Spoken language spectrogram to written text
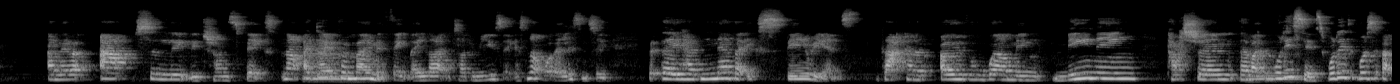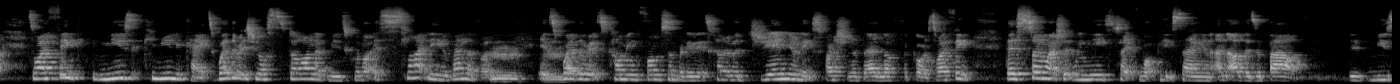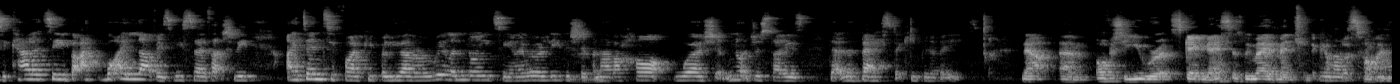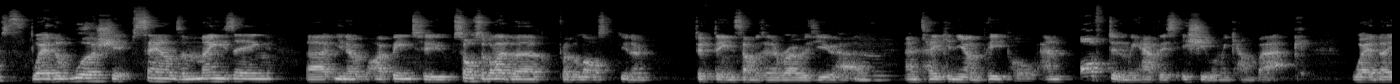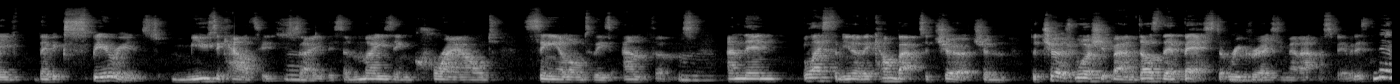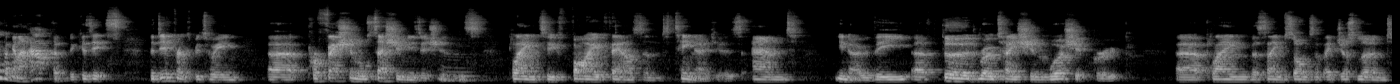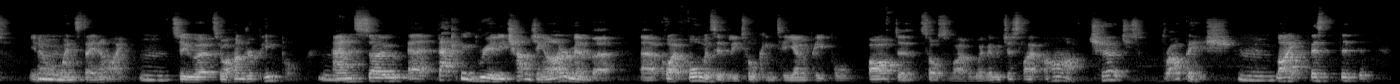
and they were absolutely transfixed. Now, I don't for a mm. moment think they like the type of music, it's not what they listen to, but they had never experienced that kind of overwhelming meaning, passion. They're like, what is this? What is what is it about? So I think music communicates. Whether it's your style of music or not, it's slightly irrelevant. Mm, it's mm. whether it's coming from somebody that's kind of a genuine expression of their love for God. So I think there's so much that we need to take from what Pete's saying and, and others about the musicality. But I, what I love is he says actually identify people who have a real anointing and a real leadership and have a heart for worship, not just those that are the best at keeping a beat. Now, um, obviously, you were at Skegness, as we may have mentioned a couple Love of times, Skegness. where the worship sounds amazing. Uh, you know, I've been to Soul Survivor for the last, you know, 15 summers in a row, as you have, Mm. and taken young people. And often we have this issue when we come back where they've they've experienced musicality, as you Mm. say, this amazing crowd singing along to these anthems, Mm. and then bless them, you know, they come back to church and the church worship band does their best at recreating that atmosphere, but it's never going to happen because it's the difference between uh, professional session musicians playing to 5,000 teenagers and, you know, the uh, third rotation worship group uh, playing the same songs that they've just learned, you know, on Mm. Wednesday night Mm. to uh, to 100 people. Mm. And so uh, that can be really challenging. And I remember uh, quite formatively talking to young people after Soul Survivor where they were just like, oh, church is rubbish. Mm. Like, there's,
